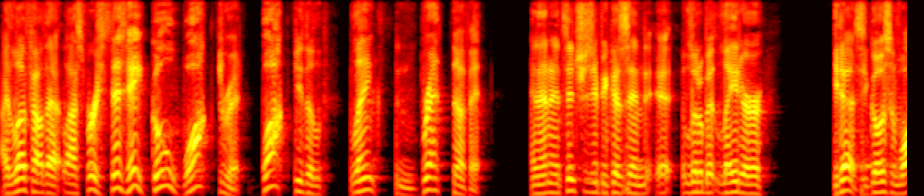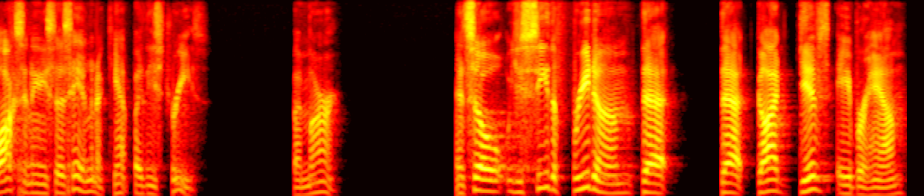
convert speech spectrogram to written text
I love how that last verse says, Hey, go walk through it. Walk through the length and breadth of it. And then it's interesting because then eh, a little bit later, he does. He goes and walks and he says, Hey, I'm going to camp by these trees, by Mar. And so you see the freedom that, that God gives Abraham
